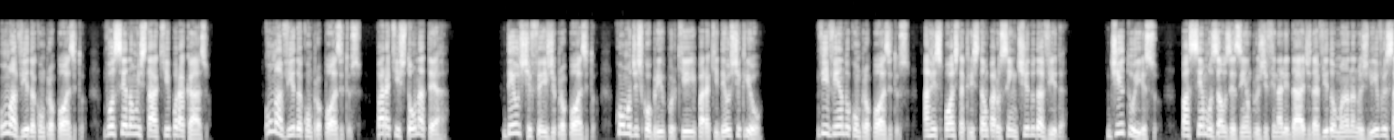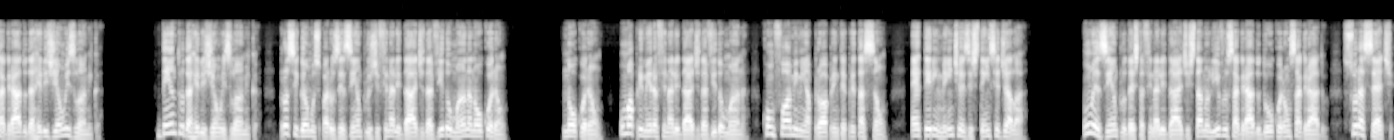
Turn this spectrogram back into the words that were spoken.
Uma vida com propósito, você não está aqui por acaso. Uma vida com propósitos, para que estou na Terra. Deus te fez de propósito, como descobrir por que e para que Deus te criou. Vivendo com propósitos, a resposta cristã para o sentido da vida. Dito isso, passemos aos exemplos de finalidade da vida humana nos livros sagrados da religião islâmica. Dentro da religião islâmica, prossigamos para os exemplos de finalidade da vida humana no Alcorão. No Alcorão, uma primeira finalidade da vida humana, conforme minha própria interpretação, é ter em mente a existência de Allah. Um exemplo desta finalidade está no livro sagrado do Alcorão Sagrado, Sura 7,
